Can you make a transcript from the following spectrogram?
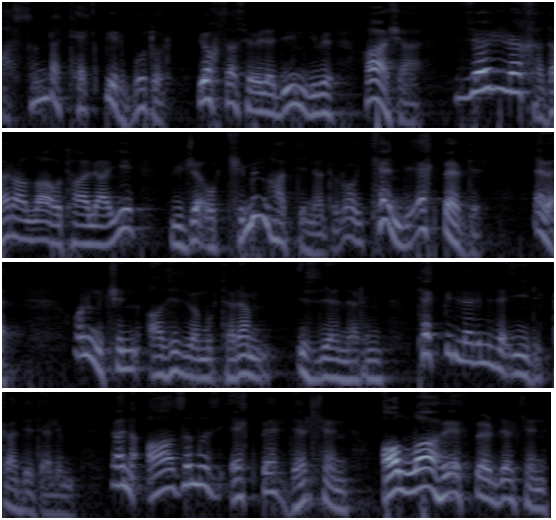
aslında tekbir budur. Yoksa söylediğim gibi haşa zerre kadar Allahu Teala'yı yüce o kimin haddinedir? O kendi ekberdir. Evet. Onun için aziz ve muhterem izleyenlerim tekbirlerimize iyi dikkat edelim. Yani ağzımız ekber derken, Allahu Ekber derken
